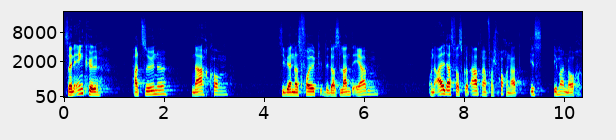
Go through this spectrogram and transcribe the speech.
Sein Enkel hat Söhne, Nachkommen, Sie werden das Volk, das Land erben. Und all das, was Gott Abraham versprochen hat, ist immer noch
